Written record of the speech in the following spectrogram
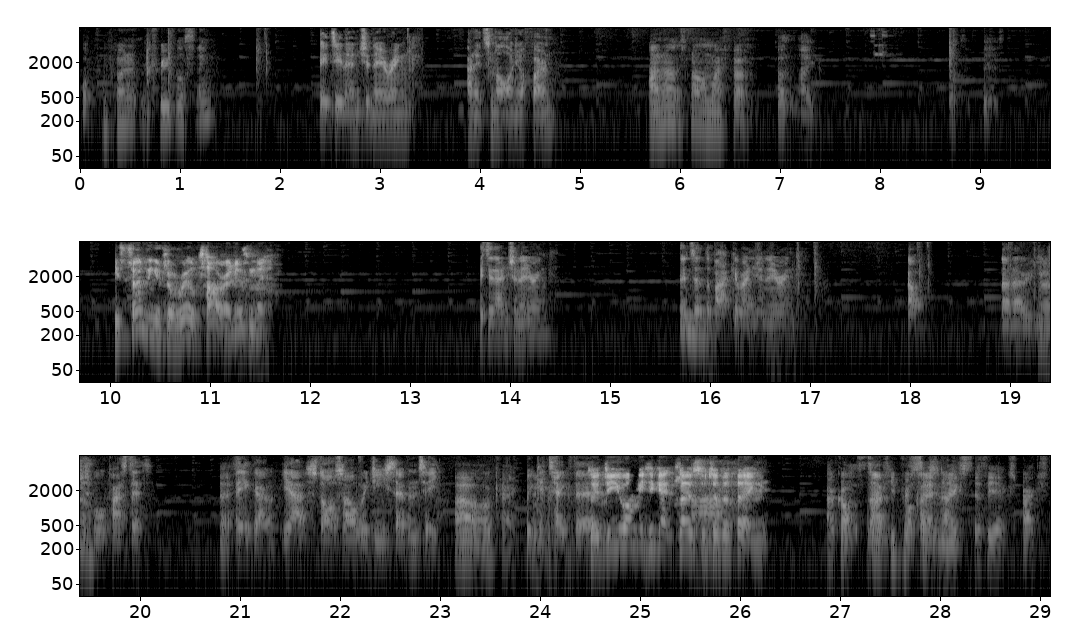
What component retrieval thing? It's in engineering, and it's not on your phone. I know it's not on my phone, but like, what it is. he's turning into a real Taran, isn't he? It's in engineering. It's at the back of engineering. Oh, no, no, you just No? walk past it. This. There you go. Yeah, Star Salvage E70. Oh, okay. We can take Interesting. the. So do you want me to get closer to Ah. the thing? I got thirty not close percent enough. next to the extraction.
